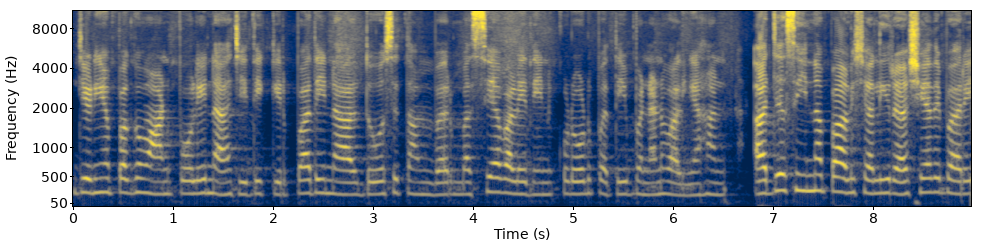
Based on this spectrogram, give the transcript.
ਜਿਹੜੀਆਂ ਭਗਵਾਨ ਭੋਲੇਨਾਥ ਜੀ ਦੀ ਕਿਰਪਾ ਦੇ ਨਾਲ 2 ਸਤੰਬਰ ਮੱਸਿਆ ਵਾਲੇ ਦਿਨ ਕਰੋੜਪਤੀ ਬਣਨ ਵਾਲੀਆਂ ਹਨ। ਅੱਜ ਅਸੀਂ ਇਹਨਾਂ ਭਾਗਸ਼ਾਲੀ ਰਾਸ਼ੀਆਂ ਦੇ ਬਾਰੇ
